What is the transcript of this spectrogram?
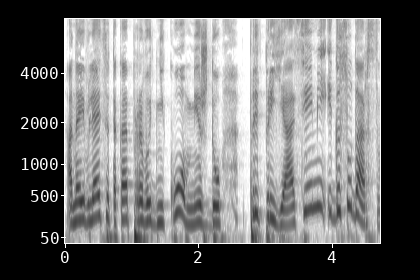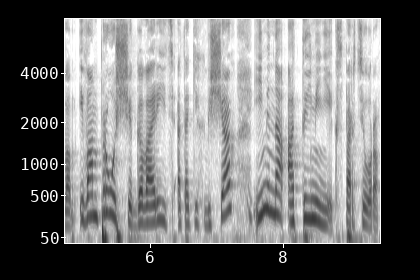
она является такая проводником между предприятиями и государством, и вам проще говорить о таких вещах именно от имени экспортеров.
